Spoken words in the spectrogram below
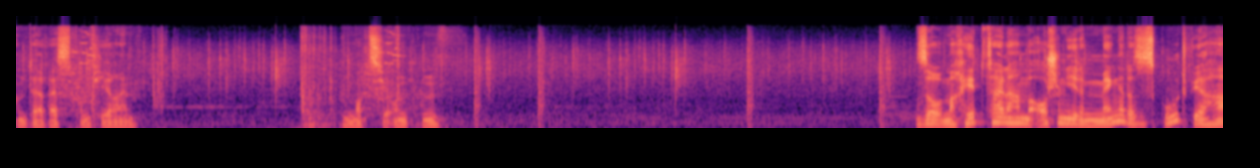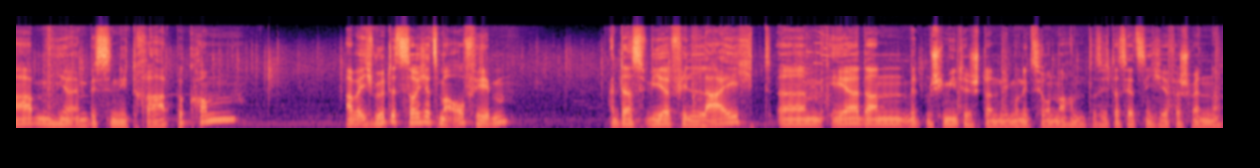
und der Rest kommt hier rein. Mods hier unten. So, Machete-Teile haben wir auch schon jede Menge. Das ist gut. Wir haben hier ein bisschen Nitrat bekommen. Aber ich würde das Zeug jetzt mal aufheben, dass wir vielleicht ähm, eher dann mit dem Chemietisch dann die Munition machen. Dass ich das jetzt nicht hier verschwende.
